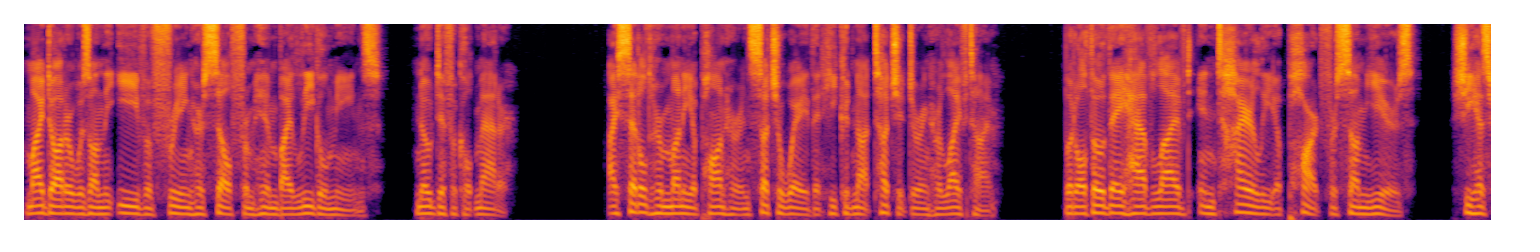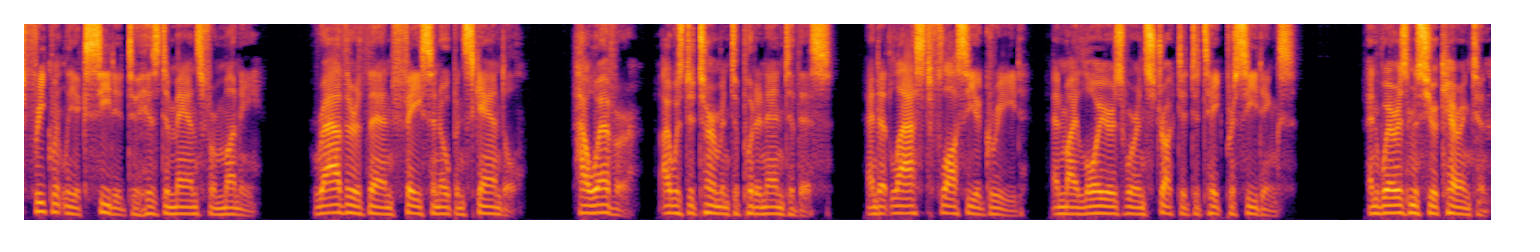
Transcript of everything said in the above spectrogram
my daughter was on the eve of freeing herself from him by legal means no difficult matter. I settled her money upon her in such a way that he could not touch it during her lifetime. But although they have lived entirely apart for some years, she has frequently acceded to his demands for money, rather than face an open scandal. However, I was determined to put an end to this, and at last Flossie agreed, and my lawyers were instructed to take proceedings. And where is Monsieur Carrington?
